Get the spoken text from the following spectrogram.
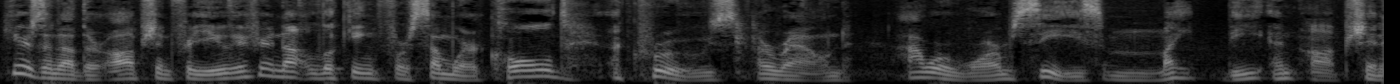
here's another option for you: if you're not looking for somewhere cold, a cruise around our warm seas might be an option.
